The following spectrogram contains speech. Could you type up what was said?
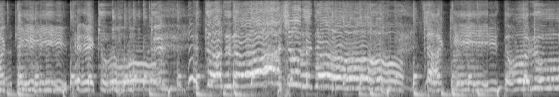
তাকি থেকো। চাঁদ সূর্য তাকি তরু।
